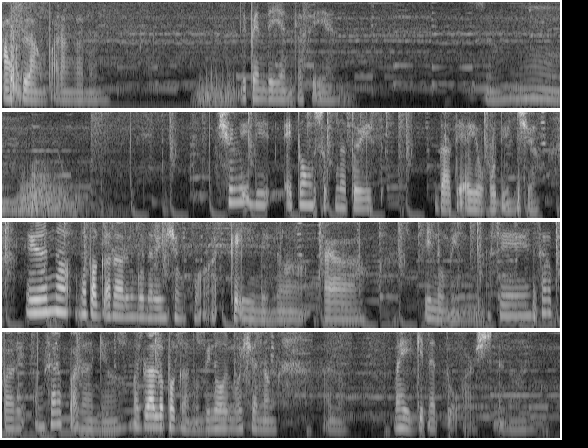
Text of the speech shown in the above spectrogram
half lang, parang ganun. Depende yan kasi yan. Hmm. Actually, di, itong soup na to is dati ayoko din siya. Ngayon na napag-aralan ko na rin siyang kainin na uh, inumin. Kasi sarap pa rin, ang sarap pala niya. Mas lalo pag ano, binuhol mo siya ng ano, mahigit na 2 hours. Ganon.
